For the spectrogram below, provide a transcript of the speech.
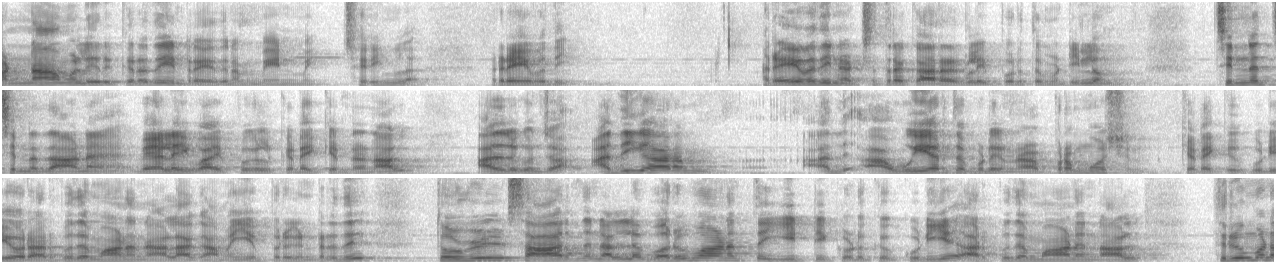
பண்ணாமல் இருக்கிறது இன்றைய தினம் மேன்மை. சரிங்களா? ரேவதி. ரேவதி நட்சத்திரக்காரர்களை பொறுத்த மட்டிலும் சின்ன சின்னதான வேலை வாய்ப்புகள் கிடைக்கின்ற நாள் அதில் கொஞ்சம் அதிகாரம் அது உயர்த்தப்படுகின்ற ப்ரமோஷன் கிடைக்கக்கூடிய ஒரு அற்புதமான நாளாக அமையப்பெறுகின்றது. தொழில் சார்ந்து நல்ல வருமானத்தை ஈட்டி கொடுக்கக்கூடிய அற்புதமான நாள். திருமண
